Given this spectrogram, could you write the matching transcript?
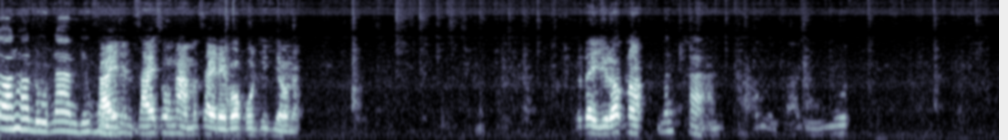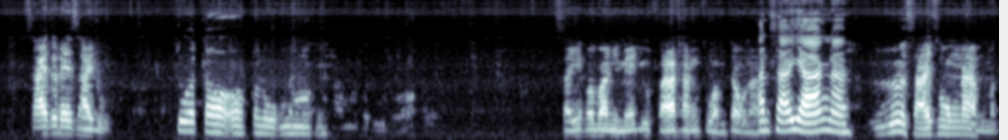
ตอนเฮาดูดน้ำอยู่สายนั่นสายทรงน้ำมันใส่ได้บ่คนที่เขียวน่ะ ก็ได้อยู่ดอกเนาะมันขาดสายตัวใดสายดูดตัวต่อออกกระโหลกมันนี่สิใส่เข้าบ้านนี่แม่อยู่ฟ้าทางสวมเจ้าน่ะอันสายยางน่ะ เออสายทรงน้ำมัน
